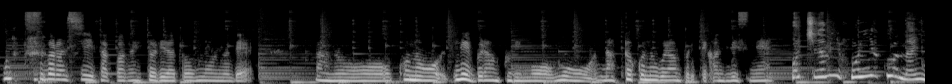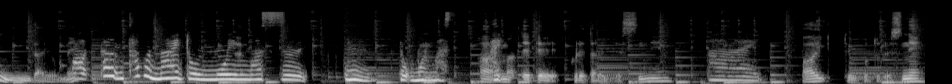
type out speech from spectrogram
本当素晴らしい作家の一人だと思うので、あのーこのね、グランプリももう納得のグランプリって感じですね。これちなみに翻訳はないんだよね。あ、た多分ないと思います。うん、と思います。は。はいいまあ、出てくれたらいいですね。はい。はい。ということですね。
